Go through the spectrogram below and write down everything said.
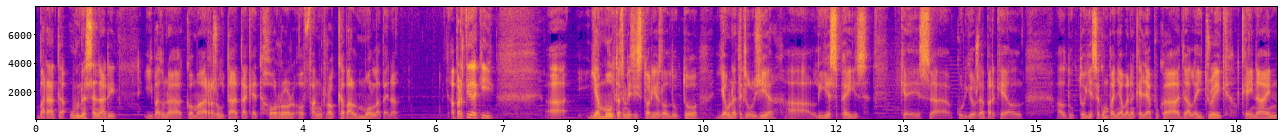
barata, un escenari i va donar com a resultat aquest horror o funk rock que val molt la pena. A partir d'aquí, uh, hi ha moltes més històries del Doctor, hi ha una trilogia, uh, Lee Space, que és uh, curiosa perquè el, el Doctor ja s'acompanyava en aquella època de l'Adric, el K9,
